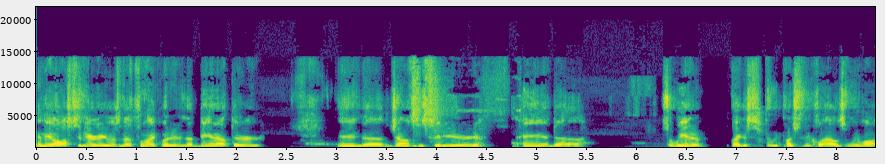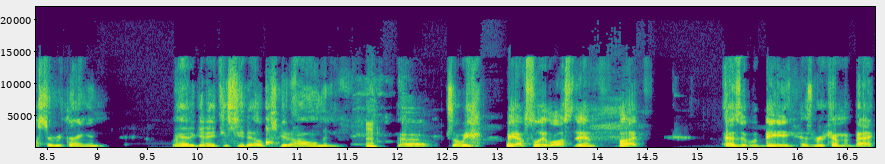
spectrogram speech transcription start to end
in the Austin area was nothing like what it ended up being out there in uh, the Johnson City area. And uh, so we ended up, like I said, we punched in the clouds, and we lost everything. And we had to get ATC to help us get home, and uh, so we we absolutely lost them. But as it would be, as we are coming back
